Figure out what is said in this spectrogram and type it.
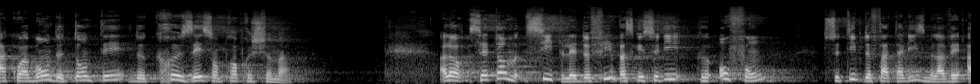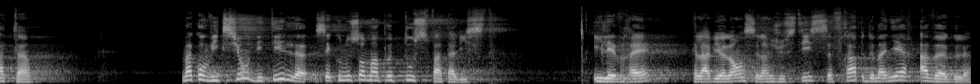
À quoi bon de tenter de creuser son propre chemin Alors, cet homme cite les deux films parce qu'il se dit qu'au fond, ce type de fatalisme l'avait atteint. Ma conviction, dit-il, c'est que nous sommes un peu tous fatalistes. Il est vrai que la violence et l'injustice frappent de manière aveugle,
